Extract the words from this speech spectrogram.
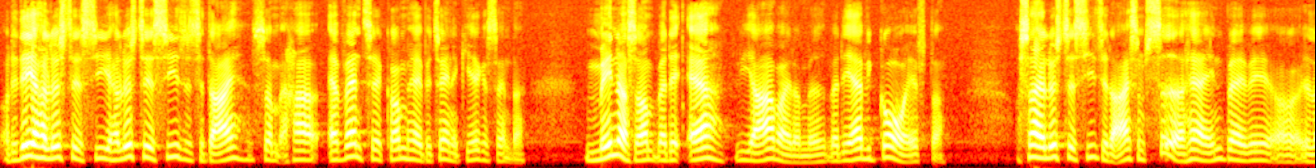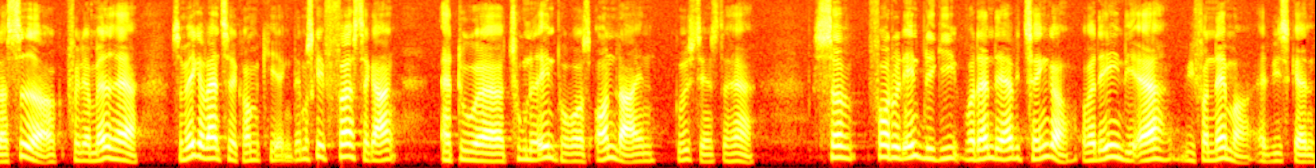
Og det er det, jeg har lyst til at sige. Jeg har lyst til at sige det til dig, som har, er vant til at komme her i Betania Kirkecenter. Mind os om, hvad det er, vi arbejder med, hvad det er, vi går efter. Og så har jeg lyst til at sige til dig, som sidder herinde bagved, og, eller sidder og følger med her, som ikke er vant til at komme i kirken. Det er måske første gang, at du er tunet ind på vores online gudstjeneste her. Så får du et indblik i, hvordan det er, vi tænker, og hvad det egentlig er, vi fornemmer, at vi skal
